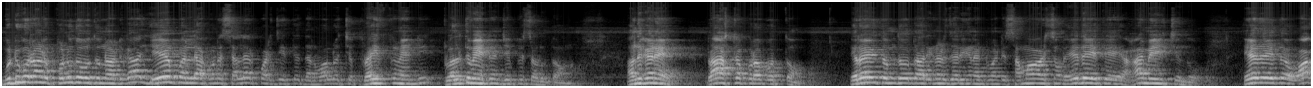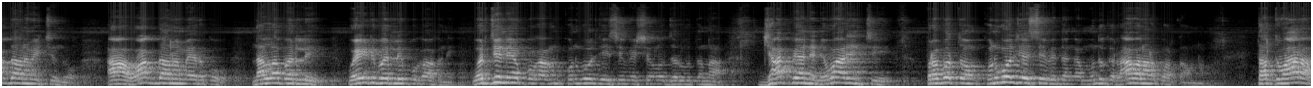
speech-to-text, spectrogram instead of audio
గుడ్డుగురాడు పొలుదవుతున్నట్టుగా ఏ పని లేకుండా సెల్ ఏర్పాటు చేస్తే దానివల్ల వచ్చే ప్రయత్నం ఏంటి ఫలితం ఏంటి అని చెప్పేసి అడుగుతా ఉన్నాం. అందుకనే రాష్ట్ర ప్రభుత్వం ఇరవై తొమ్మిదో తారీఖున జరిగినటువంటి సమావేశంలో ఏదైతే హామీ ఇచ్చిందో ఏదైతే వాగ్దానం ఇచ్చిందో ఆ వాగ్దానం మేరకు నల్లబర్లి వైట్ బర్లి పొగాకుని వర్జీనియా పొగాకుని కొనుగోలు చేసే విషయంలో జరుగుతున్న జాప్యాన్ని నివారించి ప్రభుత్వం కొనుగోలు చేసే విధంగా ముందుకు రావాలని కోరుతా ఉన్నాం. తద్వారా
